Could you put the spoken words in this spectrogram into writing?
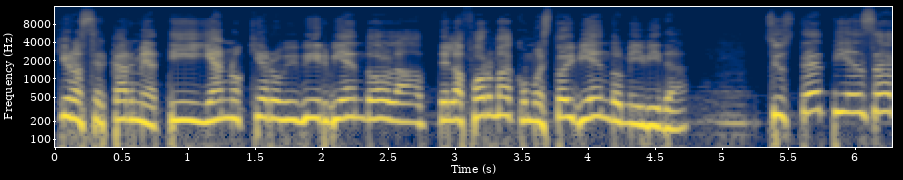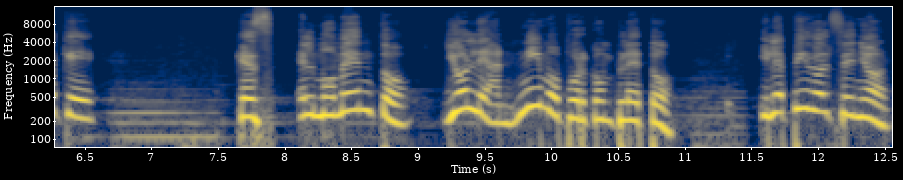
quiero acercarme a ti, ya no quiero vivir viendo la, de la forma como estoy viendo mi vida. Si usted piensa que, que es el momento, yo le animo por completo y le pido al Señor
